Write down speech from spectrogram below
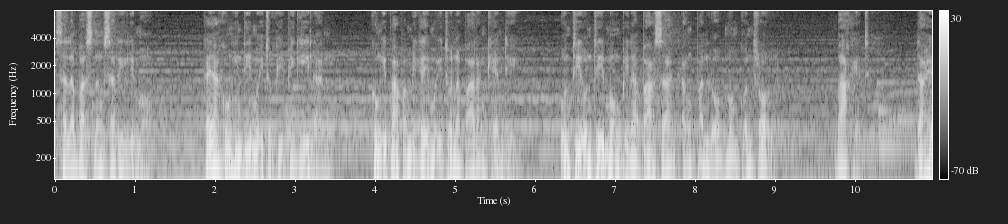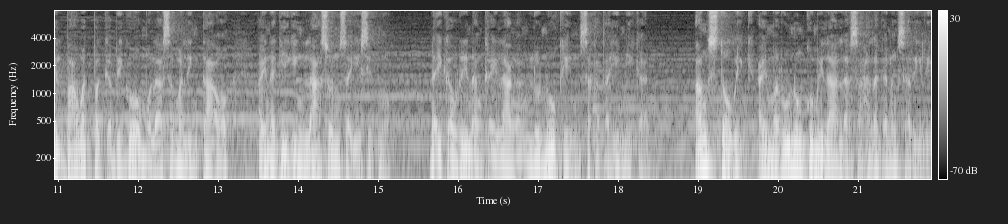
sa labas ng sarili mo. Kaya kung hindi mo ito pipigilan, kung ipapamigay mo ito na parang candy, unti-unti mong binabasag ang panloob mong kontrol. Bakit? Dahil bawat pagkabigo mula sa maling tao ay nagiging lason sa isip mo na ikaw rin ang kailangang lunukin sa katahimikan. Ang Stoic ay marunong kumilala sa halaga ng sarili.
